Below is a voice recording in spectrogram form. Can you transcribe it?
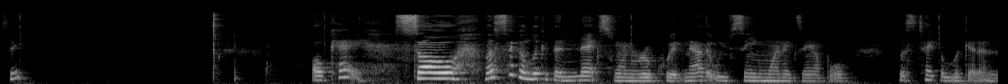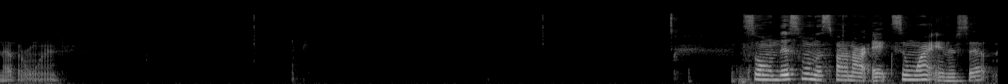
See? Okay, so let's take a look at the next one real quick. Now that we've seen one example, let's take a look at another one. So on this one, let's find our x and y intercept.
